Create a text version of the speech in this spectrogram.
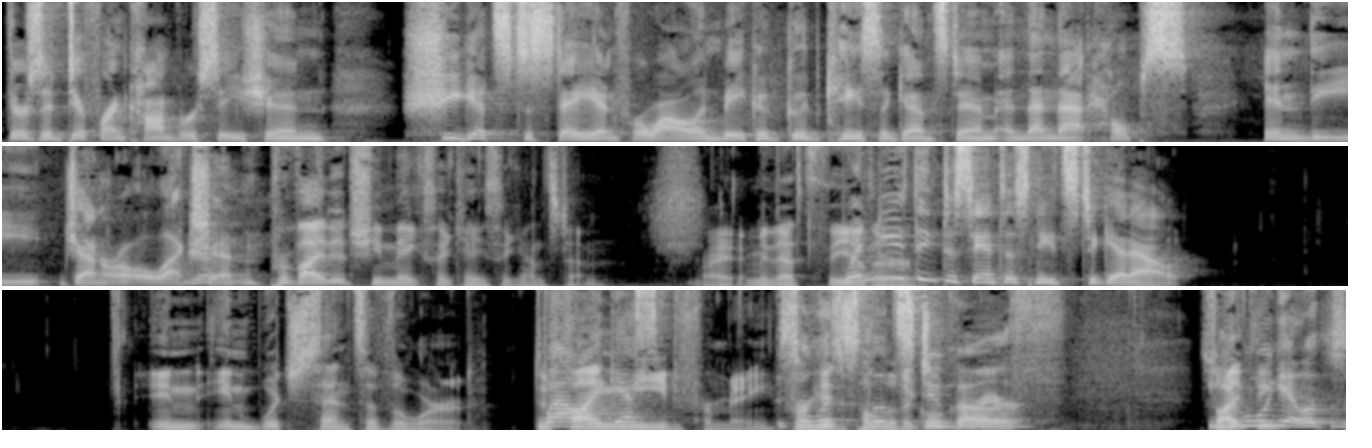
there's a different conversation. She gets to stay in for a while and make a good case against him, and then that helps in the general election. Provided she makes a case against him. Right? I mean that's the When other do you think DeSantis needs to get out? In in which sense of the word? Well, I Define guess- need for me. So for his political career. both. So I think let's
